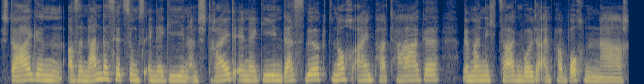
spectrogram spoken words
starken Auseinandersetzungsenergien, an Streitenergien, das wirkt noch ein paar Tage, wenn man nicht sagen wollte, ein paar Wochen nach.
